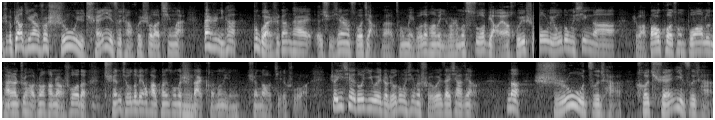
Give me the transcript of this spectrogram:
这个标题上说实物与权益资产会受到青睐，但是你看，不管是刚才许先生所讲的，从美国的方面，你说什么缩表呀、回收流动性啊，是吧？包括从博鳌论坛上周小川行长说的，全球的量化宽松的时代可能已经宣告结束了，这一切都意味着流动性的水位在下降。那实物资产和权益资产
